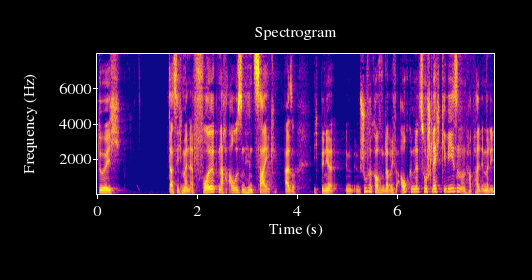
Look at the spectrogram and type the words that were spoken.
durch, dass ich meinen Erfolg nach außen hin zeige. Also ich bin ja im, im Schuhverkaufen, glaube ich, auch nicht so schlecht gewesen und habe halt immer die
